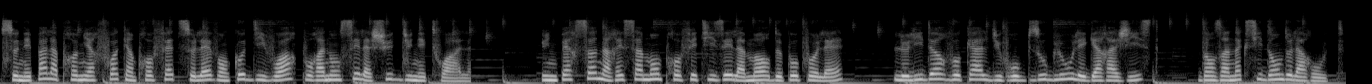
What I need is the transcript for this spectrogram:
Ce n'est pas la première fois qu'un prophète se lève en Côte d'Ivoire pour annoncer la chute d'une étoile. Une personne a récemment prophétisé la mort de Popolet, le leader vocal du groupe Zouglou les garagistes, dans un accident de la route.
